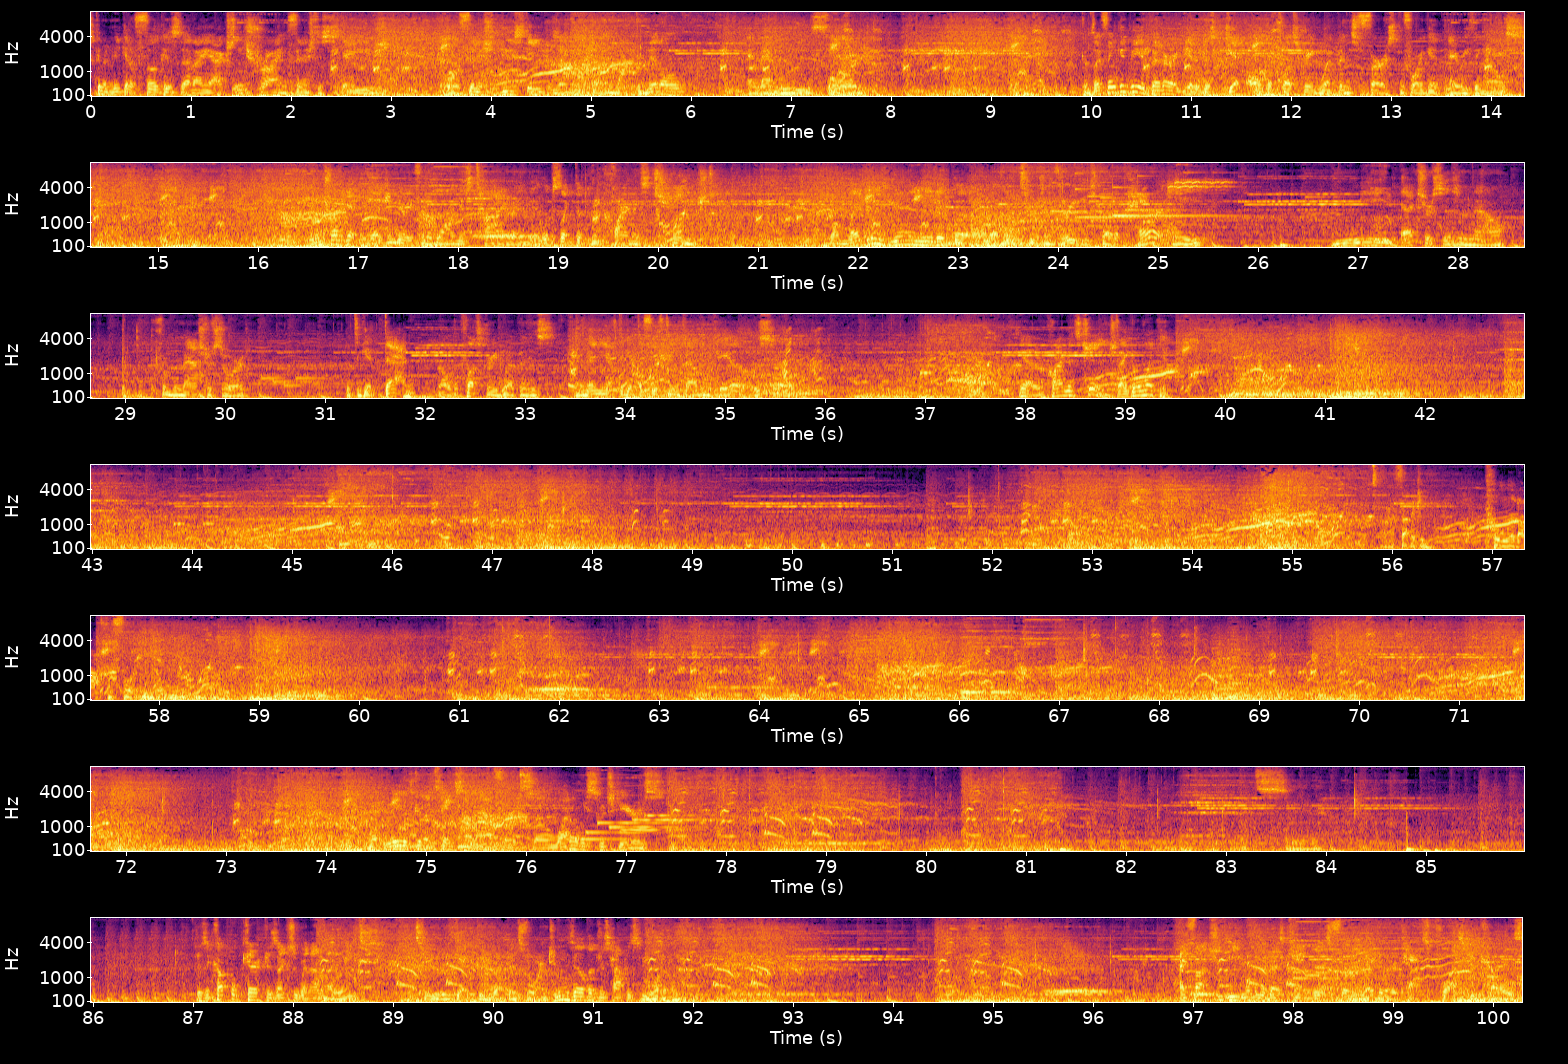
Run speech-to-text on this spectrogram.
Gonna make it a focus that I actually try and finish the stage, or finish these stages need to unlock the middle, and then move forward. Because I think it'd be a better idea to just get all the plus grade weapons first before I get everything else. been trying to get Legendary for the longest time, and it looks like the requirements changed. On Legends, you only needed the level 2s and 3s, but apparently you need Exorcism now from the Master Sword. But to get that, all the plus grade weapons, and then you have to get the 15,000 KOs, so... Yeah, the requirements changed. I don't like it. Characters actually went out of my way to get good weapons for, and Toon Zelda just happens to be one of them. I thought she'd be one of the best candidates for regular attacks plus because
